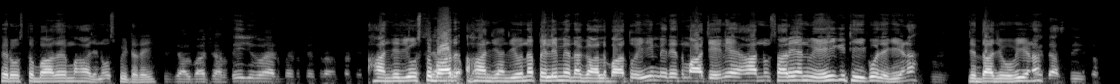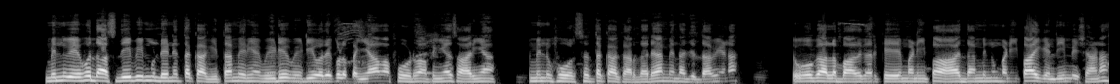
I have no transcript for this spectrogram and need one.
ਫਿਰ ਉਸ ਤੋਂ ਬਾਅਦ ਮਹਾਜਨ ਹਸਪੀਟਲ ਰਹੀ। ਗੱਲਬਾਤ ਚੱਲਦੀ ਜਦੋਂ ਐਡਮਿਟ ਦੇ ਦੌਰਾਨ ਤੁਹਾਡੇ ਹਾਂਜੀ ਜੀ ਉਸ ਤੋਂ ਬਾਅਦ ਹਾਂਜੀ ਹਾਂਜੀ ਉਹਨਾਂ ਪਹਿਲੇ ਮੇਰੇ ਨਾਲ ਗੱਲਬਾਤ ਹੋਈ ਮੇਰੇ ਦਿਮਾਗ 'ਚ ਇਹ ਨਹੀਂ ਆਇਆ ਸਾਨੂੰ ਸਾਰਿਆਂ ਨੂੰ ਇਹ ਹੀ ਕਿ ਠੀਕ ਹੋ ਜਾਏਗੀ ਹਨਾ? ਹੂੰ। ਜਿੱਦਾਂ ਜੋ ਵੀ ਹੈ ਨਾ ਦੱਸਦੀ ਮੈਨੂੰ ਇਹੋ ਦੱਸਦੀ ਵੀ ਮੁੰਡੇ ਨੇ ਧੱਕਾ ਕੀਤਾ ਮੇਰੀਆਂ ਵੀਡੀਓ ਵੀਡੀਓ ਉਹਦੇ ਕੋਲ ਪਈਆਂ ਵਾ ਫੋਟੋਆਂ ਪਈਆਂ ਸਾਰੀਆਂ। ਮੈਨੂੰ ਫੋਰਸ ਧੱਕਾ ਕਰਦਾ ਰਿਹਾ ਮੇਰੇ ਨਾਲ ਜਿੱਦਾਂ ਵੀ ਹੈ ਨਾ ਤੇ ਉਹ ਗੱਲਬਾਤ ਕਰਕੇ ਮਣੀ ਭਾ ਇਦਾਂ ਮੈਨੂੰ ਮਣੀ ਭਾ ਹੀ ਕਹਿੰਦੀ ਹਮੇਸ਼ਾ ਨਾ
